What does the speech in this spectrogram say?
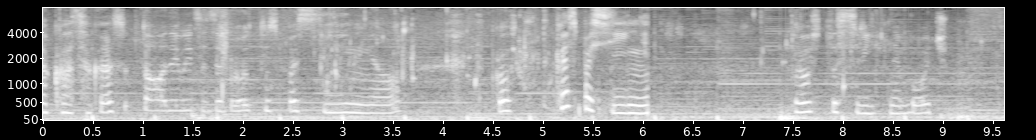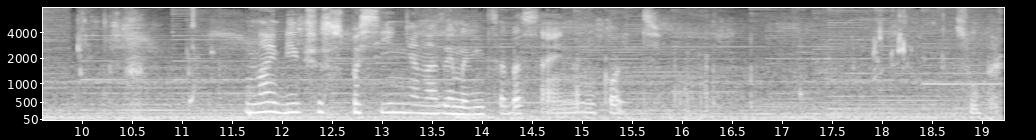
Яка це красота, дивіться, це просто спасіння. Це просто таке спасіння. Просто світ не бачу. Найбільше спасіння на землі це басейн, мені кажеться. Супер.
